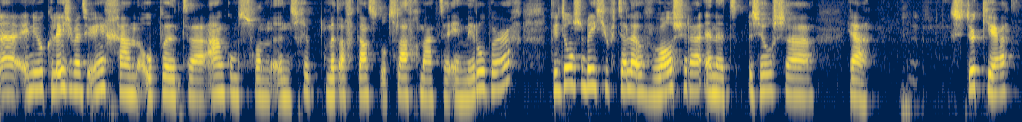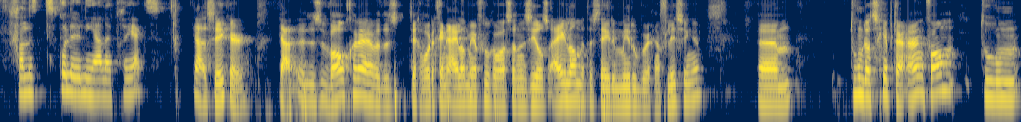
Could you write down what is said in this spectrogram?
Uh, in uw college bent u ingegaan op het uh, aankomst van een schip met Afrikaanse tot slaafgemaakte in Middelburg. Kunt u ons een beetje vertellen over Walchera en het Zeeuwse ja, stukje van het koloniale project? Ja, zeker. Ja, dus Walcheren hebben we dus tegenwoordig geen eiland meer. Vroeger was dat een Zeels eiland met de steden Middelburg en Vlissingen. Um, toen dat schip daar aankwam, toen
